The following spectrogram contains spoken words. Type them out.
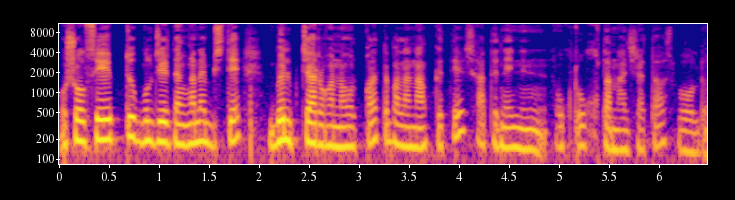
Ошол себептүү бул жерден гана бизде бөлүп жаруу гана болуп калат да баланы алып кетебиз ата эненин укуктан ажыратабыз болду.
